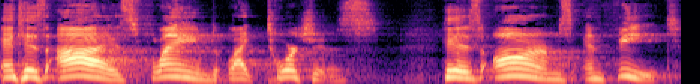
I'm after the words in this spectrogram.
and his eyes flamed like torches. His arms and feet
